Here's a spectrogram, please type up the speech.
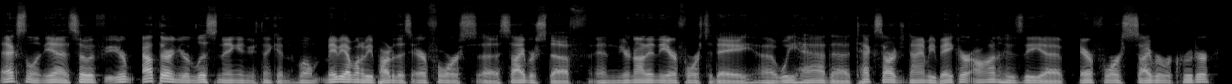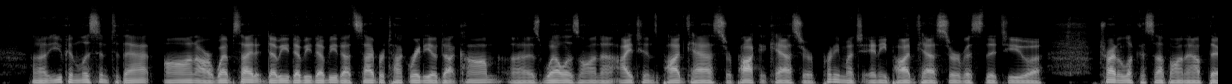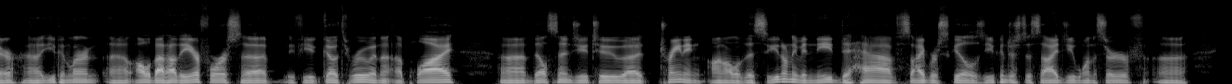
Excellent. Yeah. So if you're out there and you're listening and you're thinking, well, maybe I want to be part of this Air Force uh, cyber stuff, and you're not in the Air Force today, uh, we had uh, Tech Sergeant Naomi Baker on, who's the uh, Air Force cyber recruiter. Uh, you can listen to that on our website at www.cybertalkradio.com, uh, as well as on uh, iTunes podcasts or Pocket Casts or pretty much any podcast service that you uh, try to look us up on out there. Uh, you can learn all about how the Air Force, if you go through and apply, they'll send you to training on all of this. So you don't even need to have cyber skills. You can just decide you want to serve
